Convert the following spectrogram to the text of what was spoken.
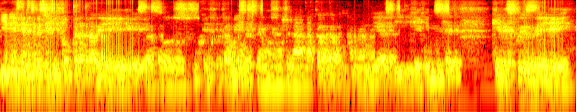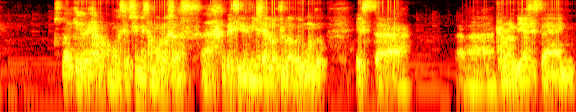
Y en este en específico trata de estas dos mujeres protagonistas, tenemos la adaptada de Cameron Díaz y Kate que después de pues hay que dejarlo como decepciones amorosas, deciden irse al otro lado del mundo. Esta uh, Cameron Díaz está en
